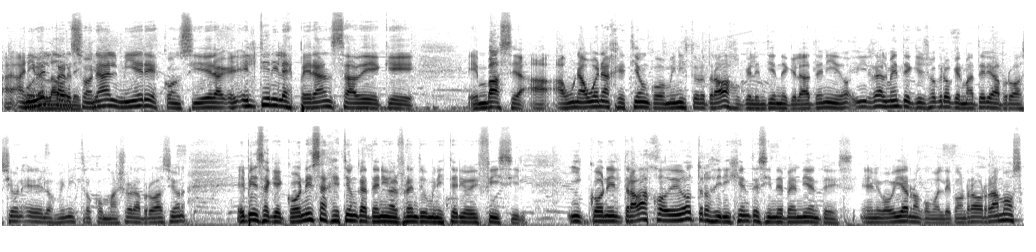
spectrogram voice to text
A, nivel personal, Mieres considera, él, él tiene la esperanza de que en base a, una buena gestión como ministro de Trabajo, que él entiende que la ha tenido, y realmente que yo creo que en materia de aprobación es de los ministros con mayor aprobación, él piensa que con esa gestión que ha tenido al frente de un ministerio difícil y con el trabajo de otros dirigentes independientes en el gobierno, como el de Conrado Ramos,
